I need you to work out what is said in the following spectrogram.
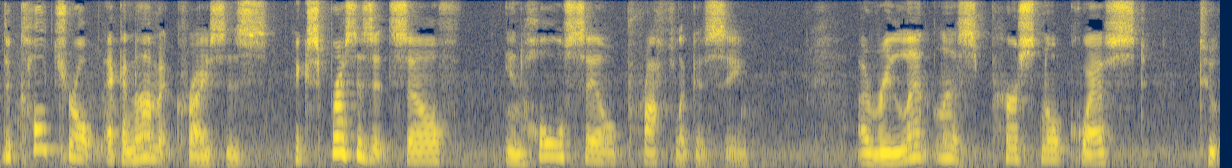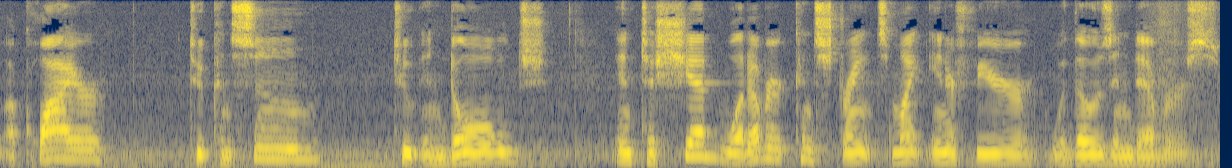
The cultural economic crisis expresses itself in wholesale profligacy, a relentless personal quest to acquire, to consume, to indulge, and to shed whatever constraints might interfere with those endeavors.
